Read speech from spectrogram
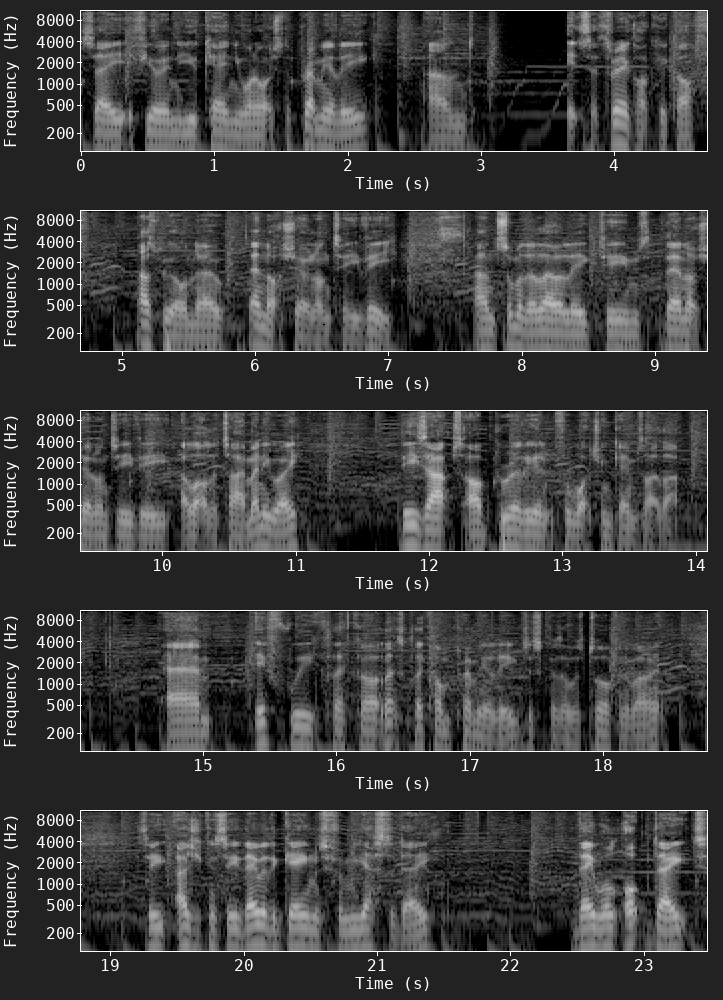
say if you're in the UK and you want to watch the Premier League and it's a three o'clock kickoff, as we all know, they're not shown on TV and some of the lower league teams they're not shown on TV a lot of the time anyway. These apps are brilliant for watching games like that. Um, if we click on, let's click on Premier League just because I was talking about it. See, as you can see, they were the games from yesterday. They will update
